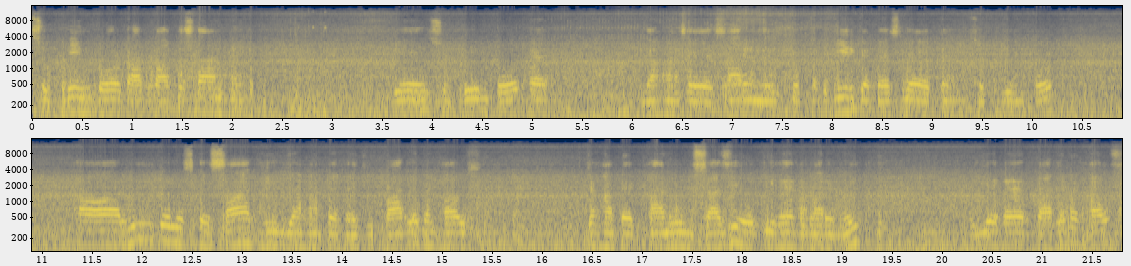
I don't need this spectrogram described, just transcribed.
سپریم کورٹ آف پاکستان ہے۔ یہ سپریم کورٹ ہے۔ جہاں سے سارے ملک کو تقدیر کے فیصلے ہوتے ہیں سپریم کورٹ۔ اور بالکل اس کے ساتھ ہی یہاں پہ ہے جی پارلیمنٹ ہاؤس جہاں پہ قانون سازی ہوتی ہے ہمارے ملک کی۔ یہ ہے پارلیمنٹ ہاؤس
